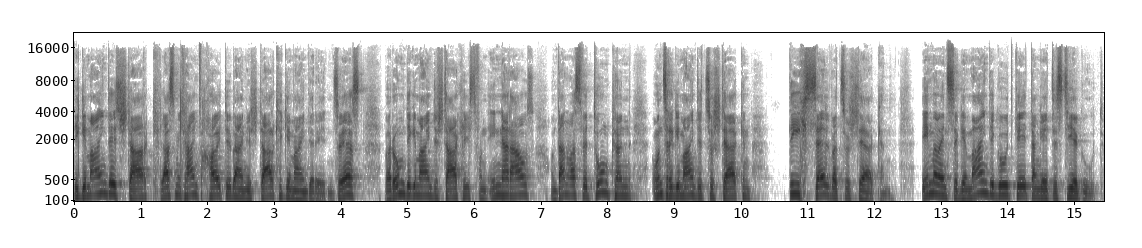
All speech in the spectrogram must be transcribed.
die Gemeinde ist stark. Lass mich einfach heute über eine starke Gemeinde reden. Zuerst, warum die Gemeinde stark ist von innen heraus und dann, was wir tun können, unsere Gemeinde zu stärken, dich selber zu stärken. Immer wenn es der Gemeinde gut geht, dann geht es dir gut.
